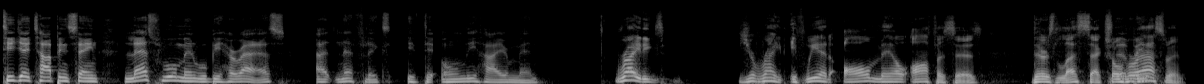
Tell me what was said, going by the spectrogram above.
TJ Topping saying less women will be harassed at Netflix if they only hire men. Right. Ex- you're right. If we had all male offices, there's less sexual There'll be- harassment.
